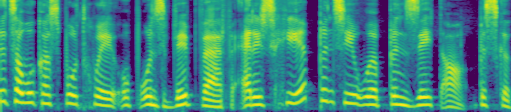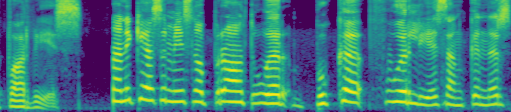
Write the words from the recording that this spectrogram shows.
dit sal ook as potgooi op ons webwerf rsg.co.za beskikbaar wees. Annetjie as 'n mens nou praat oor boeke voorlees aan kinders,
